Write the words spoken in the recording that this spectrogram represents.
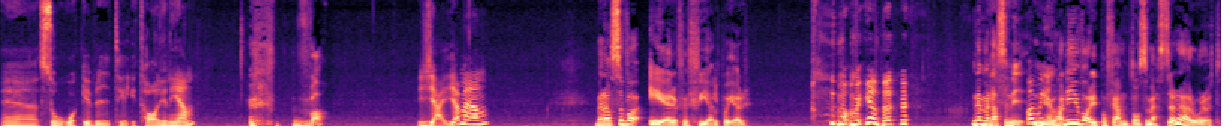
eh, så åker vi till Italien igen. Va? Jajamän. Men alltså vad är det för fel på er? Vad menar du? Nej men alltså ni, Vad nu har ni ju varit på 15 semestrar det här året.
